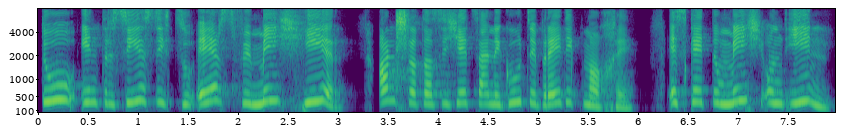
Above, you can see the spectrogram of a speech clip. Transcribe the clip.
Du interessierst dich zuerst für mich hier, anstatt dass ich jetzt eine gute Predigt mache. Es geht um mich und ihn.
